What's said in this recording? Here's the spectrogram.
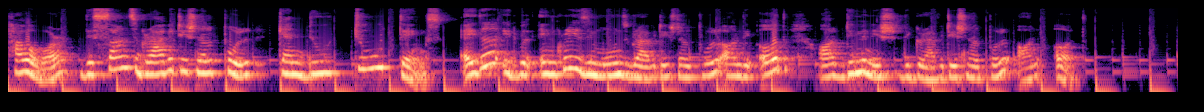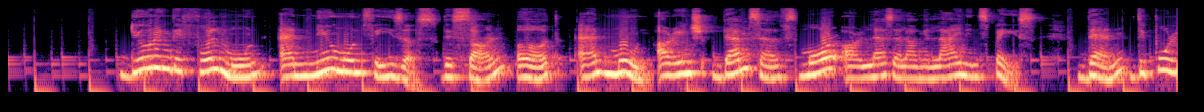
However, the sun's gravitational pull can do two things. Either it will increase the moon's gravitational pull on the earth or diminish the gravitational pull on earth. During the full moon and new moon phases, the sun, earth and moon arrange themselves more or less along a line in space. Then the pull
